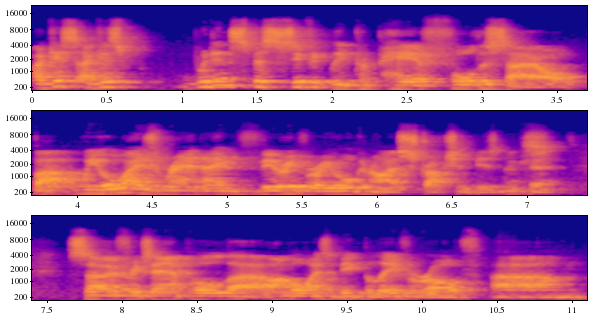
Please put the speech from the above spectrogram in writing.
I guess I guess we didn't specifically prepare for the sale, but we always ran a very very organised, structured business. Okay. So, for example, uh, I'm always a big believer of um,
